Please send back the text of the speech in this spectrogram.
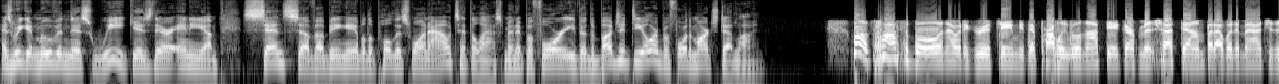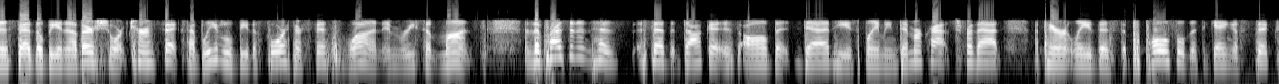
as we get moving this week, is there any um, sense of uh, being able to pull this one out at the last minute before either the budget deal or before the March deadline? Well, it's possible, and I would agree with Jamie. There probably will not be a government shutdown, but I would imagine instead there'll be another short-term fix. I believe it will be the fourth or fifth one in recent months. The president has said that DACA is all but dead. He's blaming Democrats for that. Apparently, this proposal that the Gang of Six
